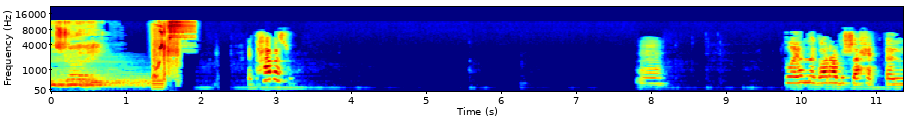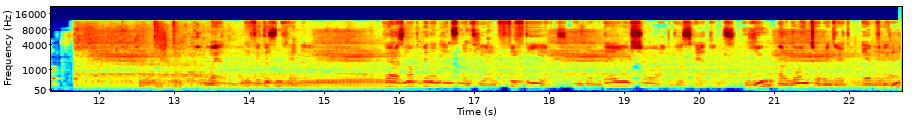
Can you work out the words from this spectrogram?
who's driving? اتحبسوا مم. طيب نجرب الشاحن الموتوسيكل Well, if it isn't Henry. There has not been an incident here in 50 years, and the day you show up, this happens. You are going to regret everything.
